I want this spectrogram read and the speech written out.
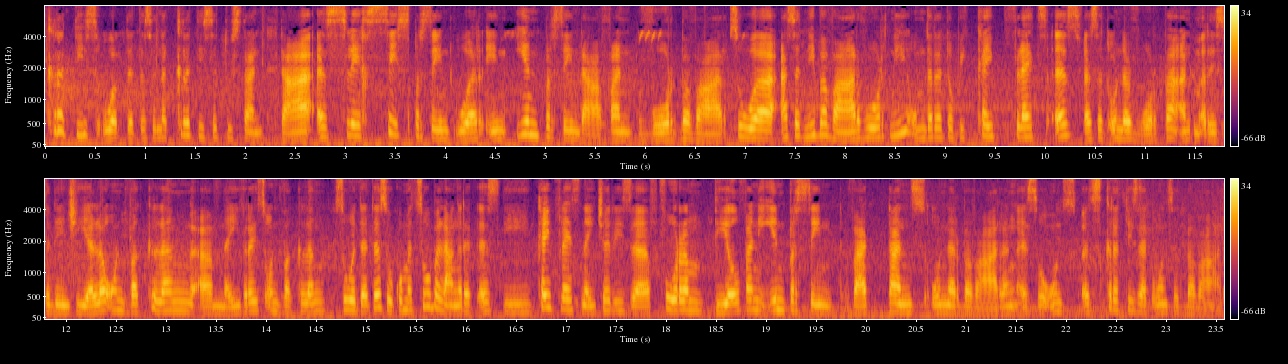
krities ook. Dit is in 'n kritiese toestand. Daar is slegs 6% oor en 1% daarvan word bewaar. So as dit nie bewaar word nie omdat dit op die Cape Flats is, is dit onderworpe aan residensiële ontwikkeling, um, nywerheidsontwikkeling. So dit is hoekom dit so belangrik is die Cape Flats Nature Reserve vorm deel van die 1% wat tans onder bewaring is. So ons is krities dat ons dit bewaar.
